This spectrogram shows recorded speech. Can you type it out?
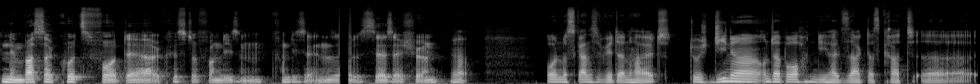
in dem Wasser kurz vor der Küste von, diesem, von dieser Insel. Das ist sehr, sehr schön. Ja. Und das Ganze wird dann halt durch Dina unterbrochen, die halt sagt, dass gerade äh,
